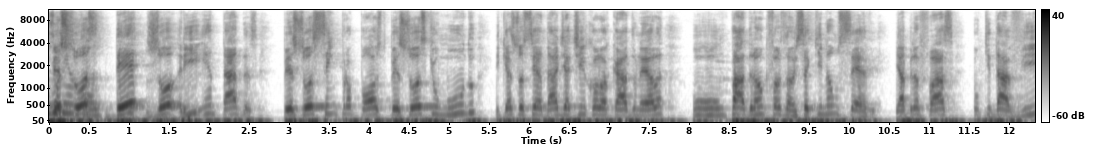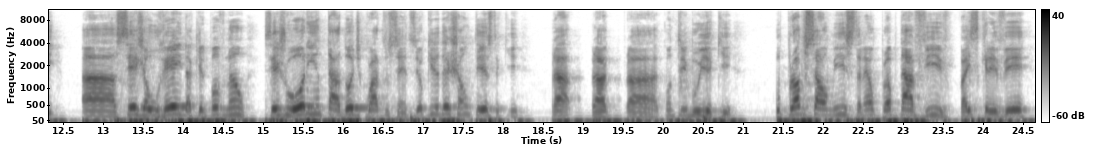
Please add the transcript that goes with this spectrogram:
pessoas desorientadas. Pessoas sem propósito. Pessoas que o mundo e que a sociedade já tinha colocado nela um, padrão que fala assim, não, isso aqui não serve. E a Bíblia faz com que Davi ah, seja o rei daquele povo, não, seja o orientador de 400. Eu queria deixar um texto aqui para contribuir aqui. O próprio salmista, né, o próprio Davi vai escrever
